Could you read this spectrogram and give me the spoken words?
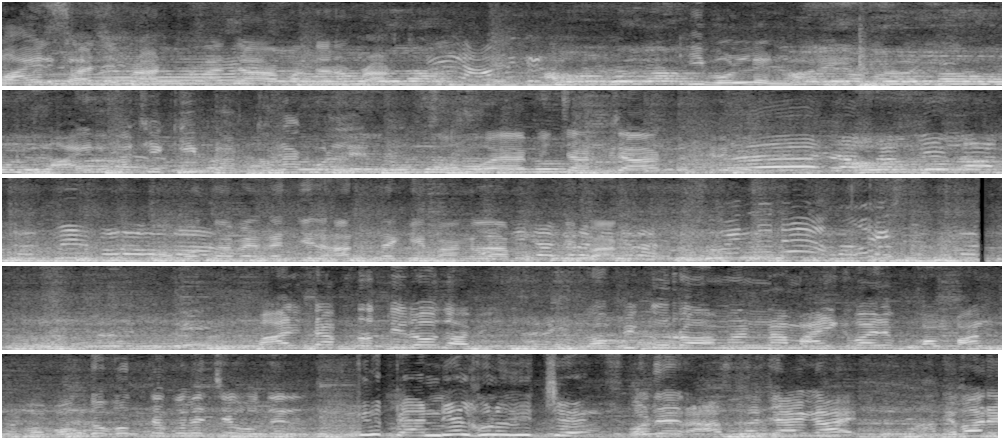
মায়ের কাছে প্রার্থনা যা আমাদেরও প্রার্থনা। কি বললেন? মায়ের কাছে কি প্রার্থনা করলেন? অভয়া বিচার যাক মমতা ব্যানার্জির হাত থেকে বাংলা মুক্তি পাক। পাল্টা প্রতিরোধ হবে। রফিকুর রহমান না মাইক বাজে বন্ধ করতে বলেছে ওদের কিন্তু প্যান্ডেল খুলে দিচ্ছে। ওদের রাস্তার জায়গায় এবারে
